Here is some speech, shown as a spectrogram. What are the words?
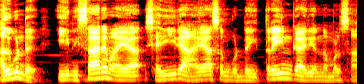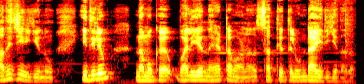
അതുകൊണ്ട് ഈ നിസ്സാരമായ ശരീര ആയാസം കൊണ്ട് ഇത്രയും കാര്യം നമ്മൾ സാധിച്ചിരിക്കുന്നു. ഇതിലും നമുക്ക് വലിയ നേട്ടമാണ് സത്യത്തിൽ ഉണ്ടായിരിക്കുന്നത്.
